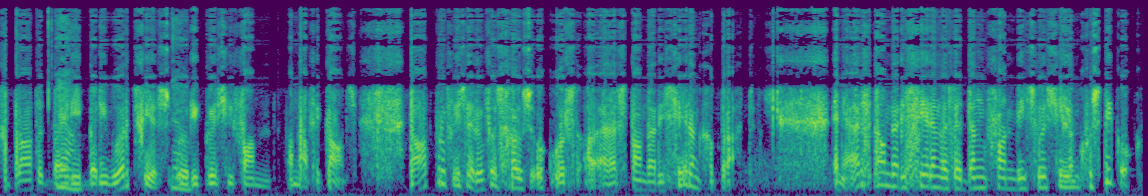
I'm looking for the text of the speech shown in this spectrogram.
gepraat het by ja. die by die woordfees ja. oor die kwessie van van Afrikaans. Daar het professor Rufus Gous ook oor uh, standaardisering gepraat. En herstandardisering is 'n ding van die sosiolinguistiek ook,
